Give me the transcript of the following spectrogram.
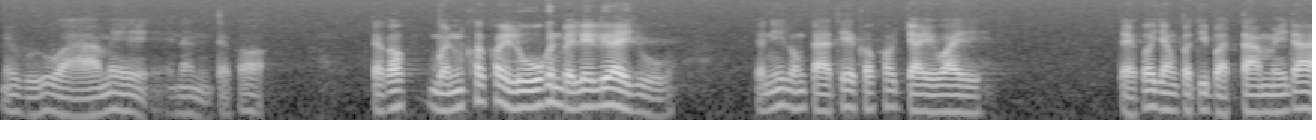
ไม่หวือหวาไม่นั่น แต่ก็ แต่ก็เหมือนค่อยๆรู้ขึ้นไปเรื่อยๆอยู่แต่นี้หลวงตาเทศก็เข้าใจไวแต่ก็ยังปฏิบัติตามไม่ได้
